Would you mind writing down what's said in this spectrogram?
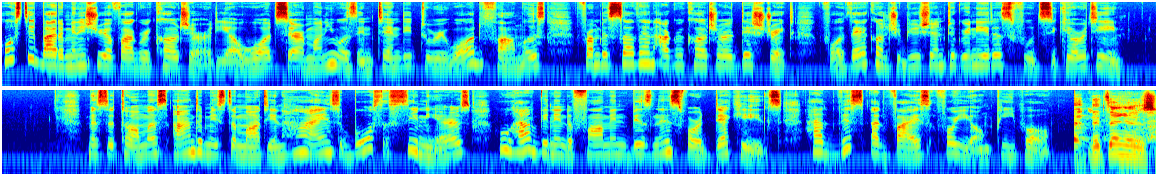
Hosted by the Ministry of Agriculture, the award ceremony was intended to reward farmers from the Southern Agricultural District for their contribution to Grenada's food security. Mr. Thomas and Mr. Martin Hines, both seniors who have been in the farming business for decades, had this advice for young people. The thing is,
